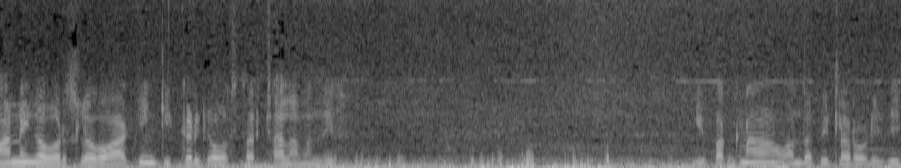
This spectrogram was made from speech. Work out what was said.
మార్నింగ్ అవర్స్లో వాకింగ్కి ఇక్కడికే వస్తారు చాలామంది. ఈ పక్కన వంద ఫీట్ల రోడ్ ఇది.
